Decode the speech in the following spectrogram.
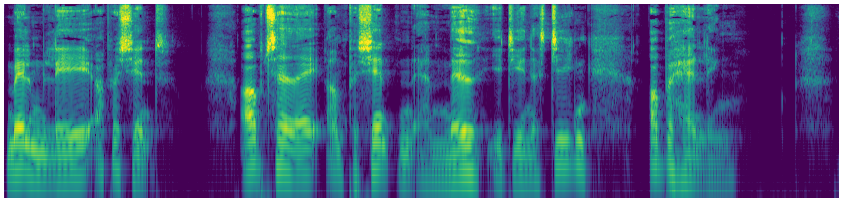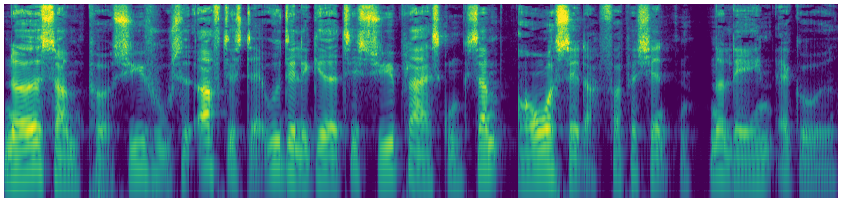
mellem læge og patient. Optaget af, om patienten er med i diagnostikken og behandlingen. Noget, som på sygehuset oftest er uddelegeret til sygeplejersken, som oversætter for patienten, når lægen er gået.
